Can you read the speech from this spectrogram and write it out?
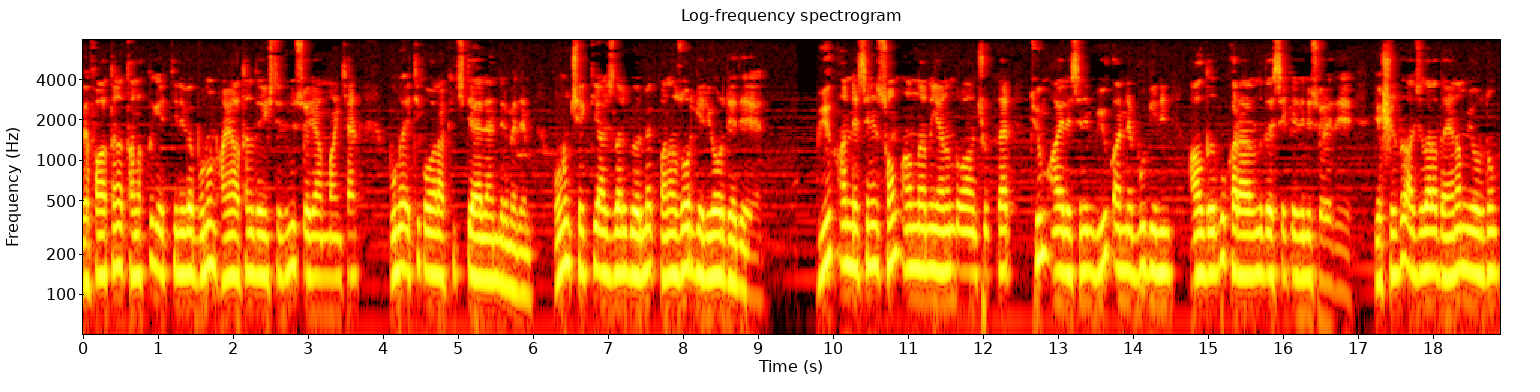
vefatına tanıklık ettiğini ve bunun hayatını değiştirdiğini söyleyen manken bunu etik olarak hiç değerlendirmedim. Onun çektiği acıları görmek bana zor geliyor dedi. Büyük annesinin son anlarının yanında olan Çutler tüm ailesinin büyük anne Bubi'nin aldığı bu kararını desteklediğini söyledi. Yaşadığı acılara dayanamıyordum.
